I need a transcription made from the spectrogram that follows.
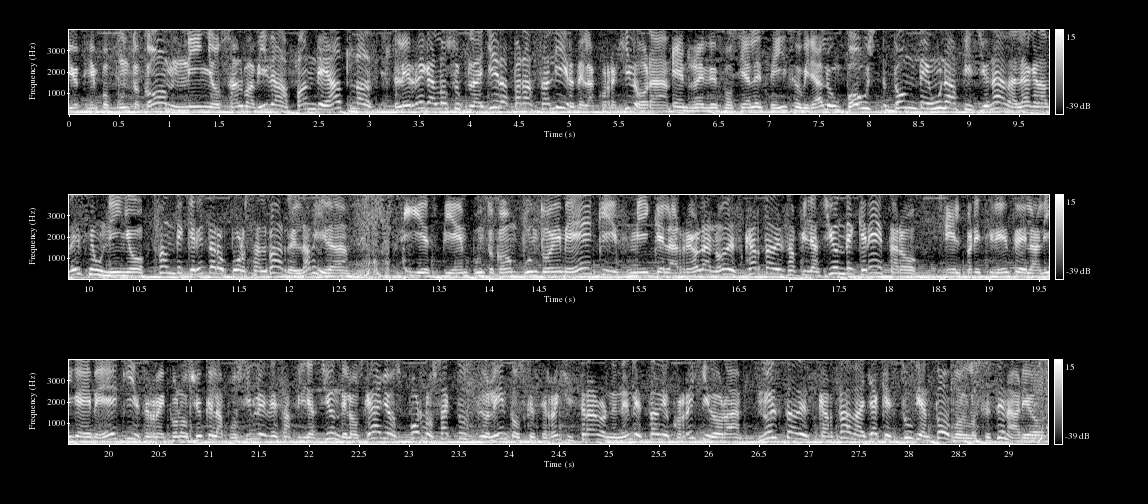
Mediotiempo.com, niño salva vida fan de Atlas, le regaló su playera para salir de la corregidora. En redes sociales se hizo viral un post donde una aficionada le agradece a un niño, fan de Querétaro, por salvarle la vida. ESPN.com.mx, Miquel Arreola no descarta desafiliación de Querétaro. El presidente de la Liga MX reconoció que la posible desafiliación de los gallos por los actos violentos que se registraron en el estadio Corregidora no está descartada ya que estudian todos los escenarios.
